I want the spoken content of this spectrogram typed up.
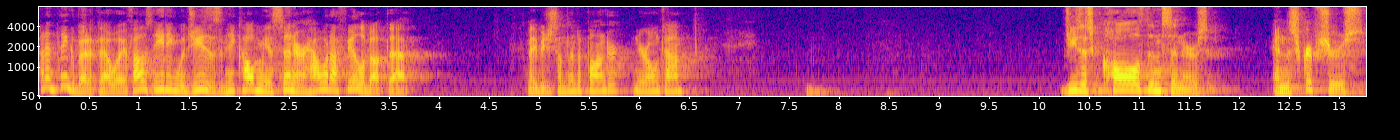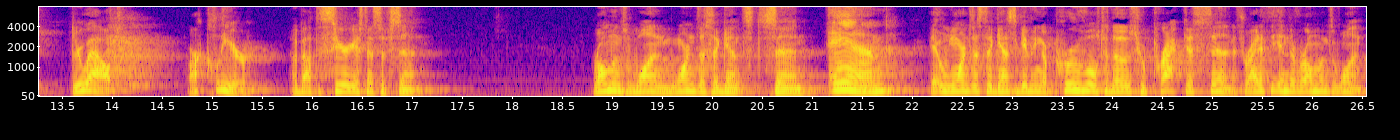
I didn't think about it that way. If I was eating with Jesus and he called me a sinner, how would I feel about that? Maybe just something to ponder in your own time. Jesus calls them sinners, and the scriptures throughout are clear about the seriousness of sin. Romans 1 warns us against sin, and it warns us against giving approval to those who practice sin. It's right at the end of Romans 1.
